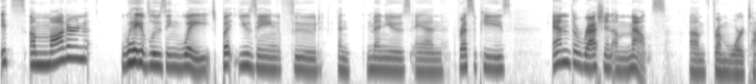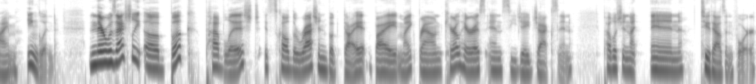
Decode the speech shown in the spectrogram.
it's a modern way of losing weight, but using food and menus and recipes and the ration amounts um, from wartime England. And there was actually a book published. It's called The Ration Book Diet by Mike Brown, Carol Harris, and CJ Jackson, published in, in 2004.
